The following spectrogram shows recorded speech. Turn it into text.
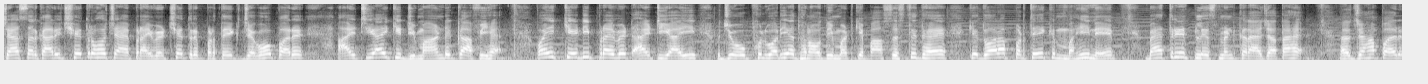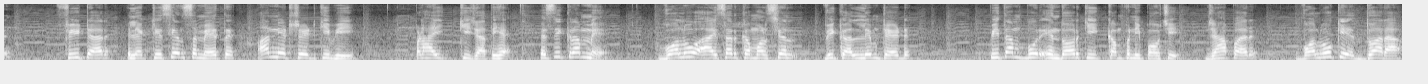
चाहे सरकारी क्षेत्र हो, चाहे प्राइवेट क्षेत्र, प्रत्येक जगहों पर आईटीआई की डिमांड काफ़ी है। वहीं केडी प्राइवेट आईटीआई जो फुलवरिया धनौती मठ के पास स्थित है, के द्वारा प्रत्येक महीने बेहतरीन प्लेसमेंट कराया जाता है, जहाँ पर फीटर, इलेक्ट्रीशियन समेत अन्य ट्रेड की भी पढ़ाई की जाती है। इसी क्रम में Volvo Eicher commercial vehicle limited Pithampur Indore की कंपनी पहुँची, जहाँ पर वॉल्वो के द्वारा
